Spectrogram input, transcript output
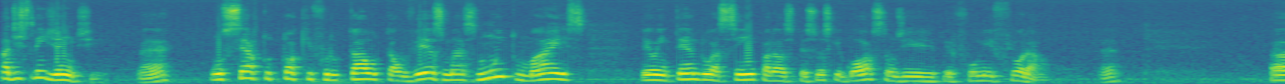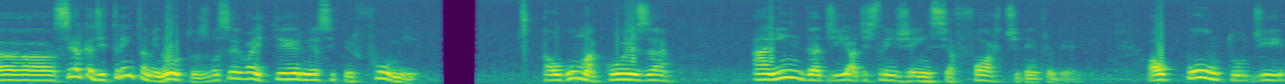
adstringente, né? um certo toque frutal, talvez, mas muito mais, eu entendo assim, para as pessoas que gostam de perfume floral. Né? Uh, cerca de 30 minutos, você vai ter nesse perfume alguma coisa ainda de adstringência forte dentro dele, ao ponto de,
